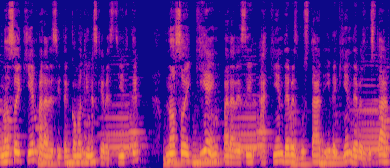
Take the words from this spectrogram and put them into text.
no soy quien para decirte cómo tienes que vestirte, no soy quien para decir a quién debes gustar y de quién debes gustar.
